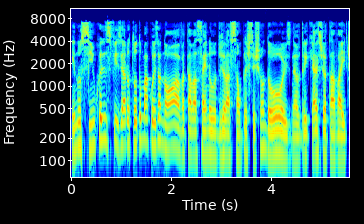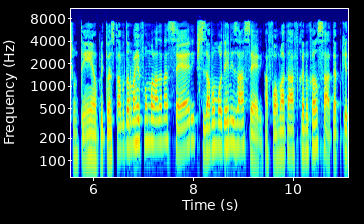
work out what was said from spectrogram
E no 5 eles fizeram toda uma coisa nova, tava saindo de geração PlayStation 2, né? O Dreamcast já tava aí tinha um tempo, então eles estavam dando uma reformulada na série, precisavam modernizar a série. A fórmula tava ficando cansada, até porque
